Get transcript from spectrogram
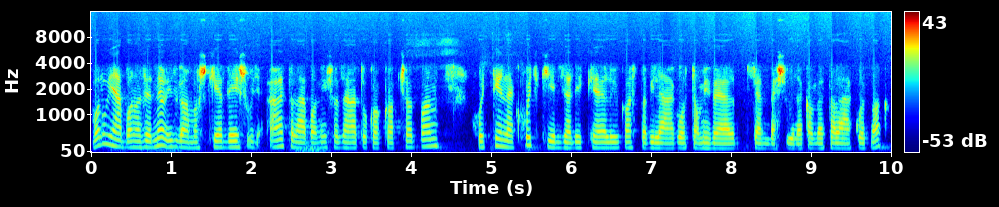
Valójában az egy nagyon izgalmas kérdés, úgy általában is az állatokkal kapcsolatban, hogy tényleg hogy képzelik el ők azt a világot, amivel szembesülnek, amivel találkoznak.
